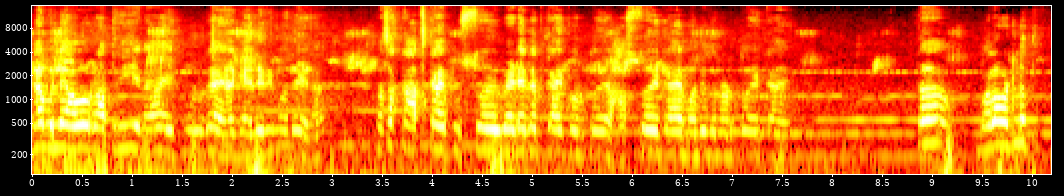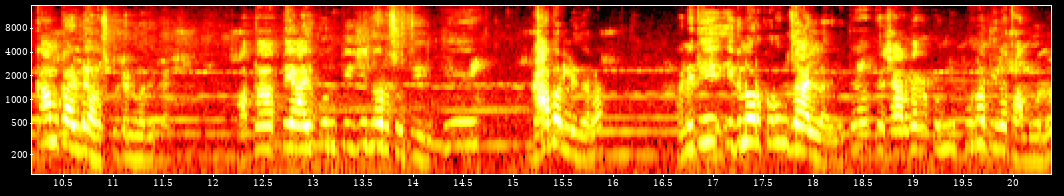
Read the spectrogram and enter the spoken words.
नाही बोलले अहो रात्री आहे ना एक मुलगा आहे गॅलरीमध्ये आहे ना असा काच काय पुसतोय वेड्यागत काय करतोय हसतोय काय मध्येच रडतोय काय? तर मला वाटलं काम काढलंय हॉस्पिटलमध्ये काय. आता ते ऐकून ती जी नर्स होती ती घाबरली जरा. आणि ती इग्नोर करून जायला लागली. तर त्या शारदा काकूंनी पुन्हा तिला थांबवलं.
